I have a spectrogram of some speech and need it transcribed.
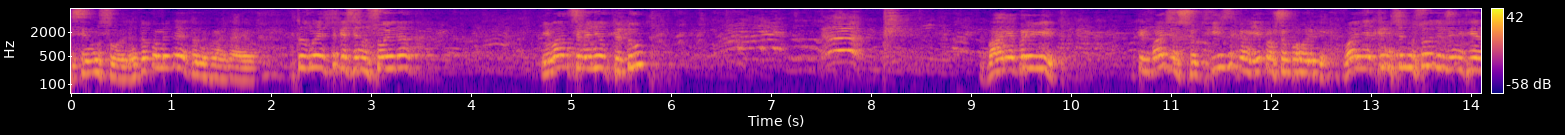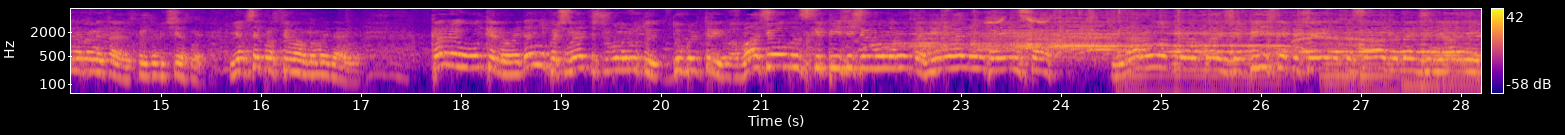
синусоїда. То пам'ятаю, то не пам'ятаю. Хто знає, що таке синусоїда? Іван Семенюк, ти тут? Ваня, привіт! Ти бачиш, що фізикам є про що поговорити. Ваня, крім синусоїди, вже ніфіга не пам'ятаю, скажу тобі чесно. Я все проспівав на Майдані. Караоке на Майдані починається з червоною. Дубль 3. Ваші обласки пісня червона рута. Геніальна українська народна майже пісня, хоча її написав не менш геніальний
